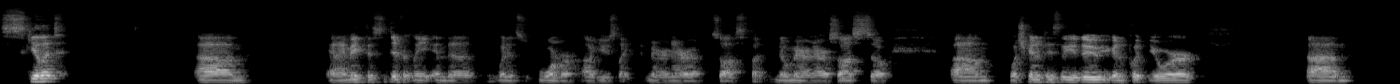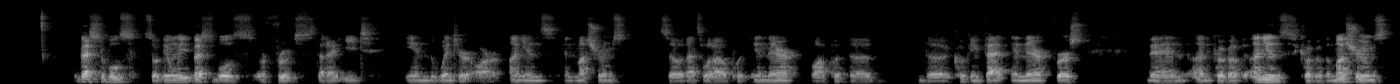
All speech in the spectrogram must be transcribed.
skillet. Um, and I make this differently in the when it's warmer. I'll use like marinara sauce, but no marinara sauce. So um, what you're going to basically do, you're going to put your um, vegetables. So the only vegetables or fruits that I eat in the winter are onions and mushrooms. So that's what I'll put in there. Well, I'll put the the cooking fat in there first, then uncook up the onions, cook up the mushrooms,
